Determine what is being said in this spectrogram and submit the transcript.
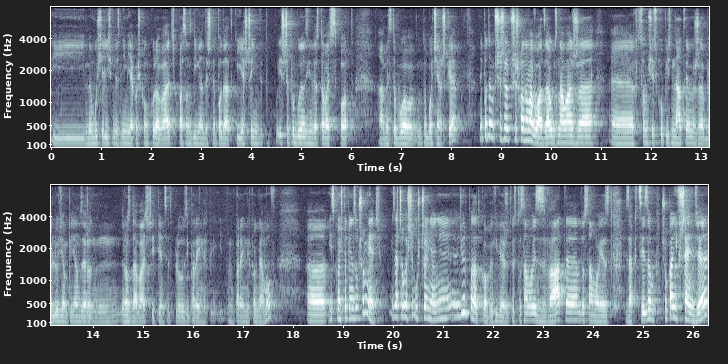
I my musieliśmy z nimi jakoś konkurować, płacąc gigantyczne podatki, jeszcze, jeszcze próbując inwestować w sport, więc to było, to było ciężkie. No i potem przyszła, nowa władza, uznała, że e, chcą się skupić na tym, żeby ludziom pieniądze ro, rozdawać, czyli 500 plus i parę innych, parę innych programów. E, I skądś te pieniądze muszą mieć. I zaczęło się uszczelnianie dziur podatkowych. I wiesz, to, jest, to samo jest z VAT-em, to samo jest z akcyzą. Szukali wszędzie,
